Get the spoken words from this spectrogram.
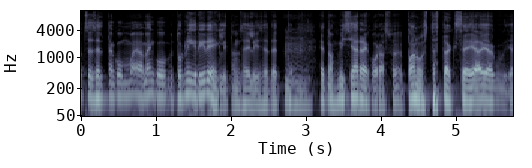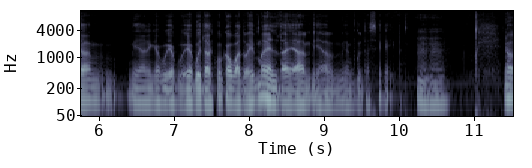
otseselt nagu maja mängu turniiri reeglid on sellised, et mm, -hmm. et noh, mis järjekorras panustatakse ja, ja, ja, ja, ja, ja, ja kuidas, kui kaua tohib mõelda ja, ja, ja kuidas see käib mm. -hmm no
